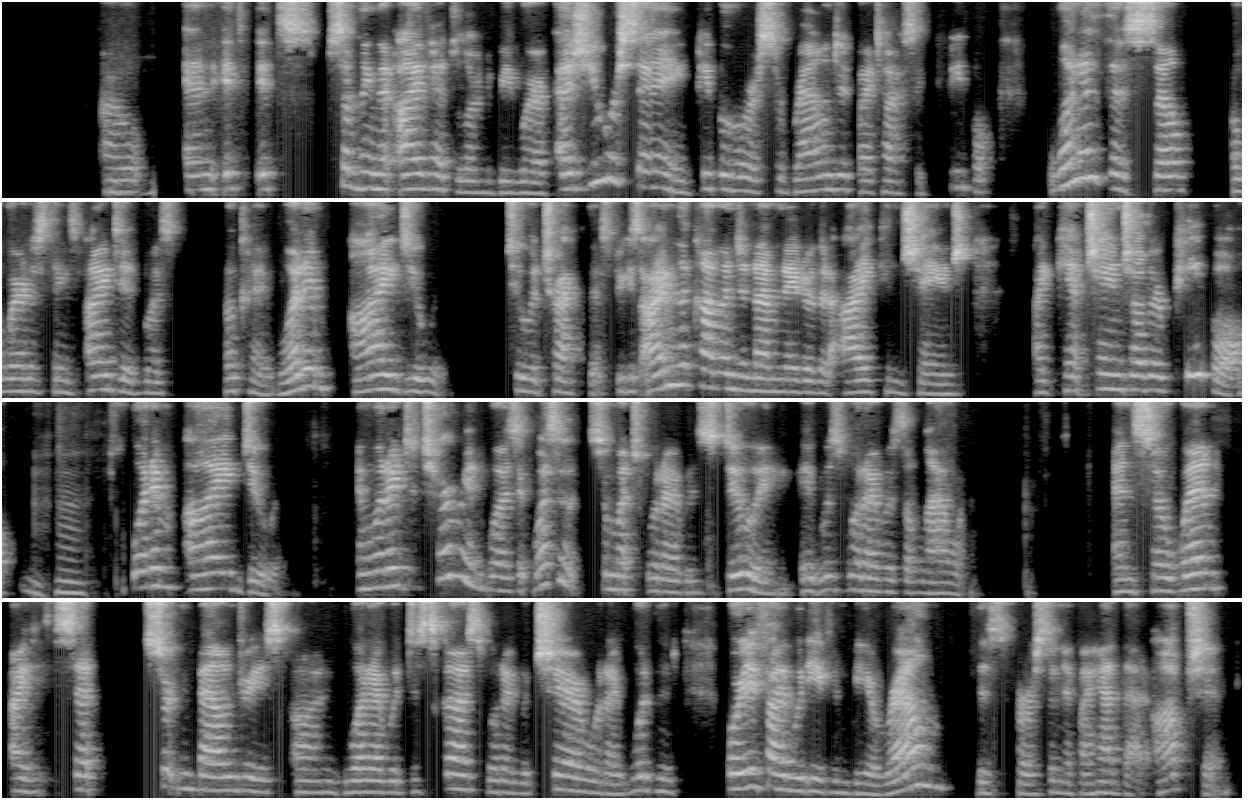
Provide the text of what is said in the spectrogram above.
uh, and it, it's something that I've had to learn to be aware of. As you were saying, people who are surrounded by toxic people, one of the self awareness things I did was, okay, what am I doing to attract this? Because I'm the common denominator that I can change. I can't change other people. Mm-hmm. What am I doing And what I determined was it wasn't so much what I was doing, it was what I was allowing. And so when I set certain boundaries on what I would discuss, what I would share, what I wouldn't, or if I would even be around this person, if I had that option,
